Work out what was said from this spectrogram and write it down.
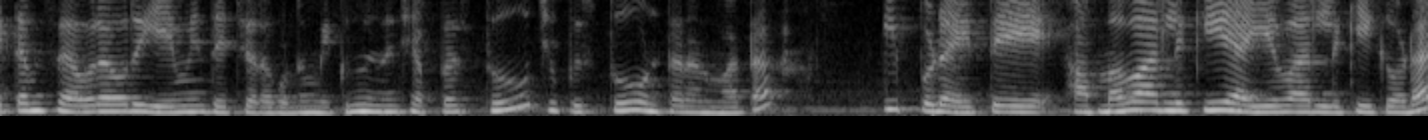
ఐటమ్స్ ఎవరెవరు ఏమేమి తెచ్చారో కూడా మీకు నేను చెప్పేస్తూ చూపిస్తూ ఉంటానన్నమాట. ఇప్పుడైతే అమ్మవార్లకి అయ్యవార్లకి కూడా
